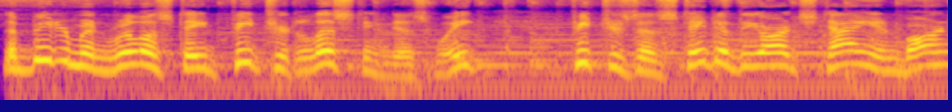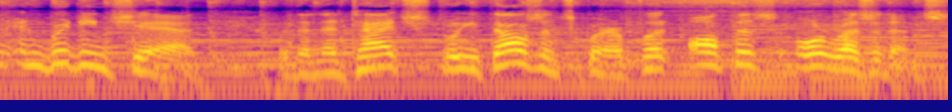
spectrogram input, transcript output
The Biederman Real Estate featured listing this week features a state of the art stallion barn and breeding shed with an attached 3,000 square foot office or residence.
